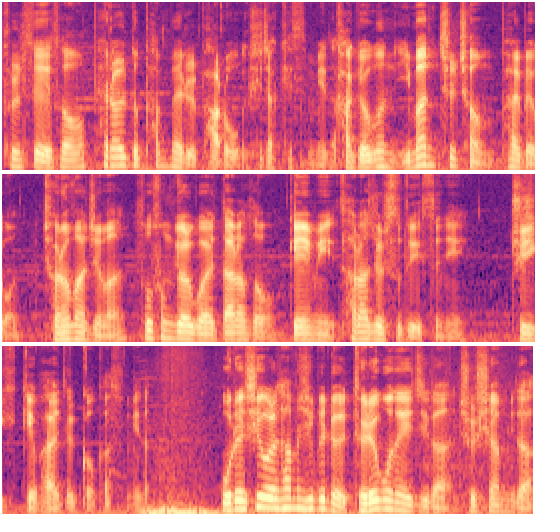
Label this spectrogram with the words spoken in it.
플스에서 패럴드 판매를 바로 시작했습니다. 가격은 27,800원. 저렴하지만 소송 결과에 따라서 게임이 사라질 수도 있으니 주의 깊게 봐야 될 것 같습니다. 올해 10월 31일 드래곤 에이지가 출시합니다.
